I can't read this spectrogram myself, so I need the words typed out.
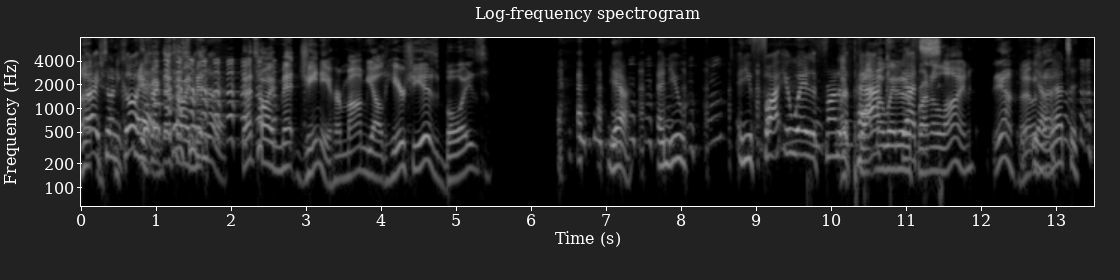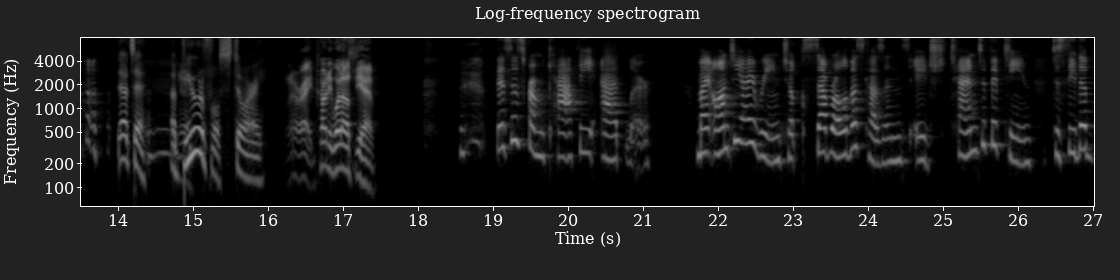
Uh, All right, Toni, go ahead. In fact, that's how I met. another. That's how I met Jeannie. Her mom yelled, "Here she is, boys!" Yeah, and you and you fought your way to the front of I the pack. fought my way to the front of the line. Yeah, that was yeah, that. that's a that's a a beautiful story. All right, Toni. What else do you have? This is from Kathy Adler. My auntie Irene took several of us cousins, aged 10 to 15, to see the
